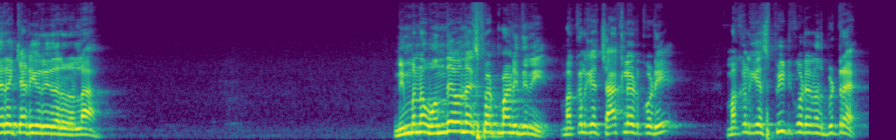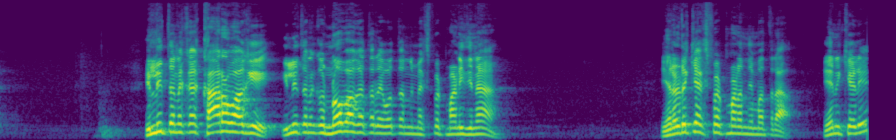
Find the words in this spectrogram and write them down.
ಬೇರೆ ಕ್ಯಾಟಗರಿ ಇದ್ದಾರಲ್ಲ ನಿಮ್ಮನ್ನು ಒಂದೇ ಒಂದು ಎಕ್ಸ್ಪೆಕ್ಟ್ ಮಾಡಿದ್ದೀನಿ. ಮಕ್ಕಳಿಗೆ ಚಾಕ್ಲೇಟ್ ಕೊಡಿ, ಮಕ್ಕಳಿಗೆ ಸ್ವೀಟ್ ಕೊಡಿ ಅನ್ನೋದು ಬಿಟ್ಟರೆ ಇಲ್ಲಿ ತನಕ ಖಾರವಾಗಿ, ಇಲ್ಲಿ ತನಕ ನೋವಾಗೋ ಥರ ಇವತ್ತು ನಿಮ್ಮ ಎಕ್ಸ್ಪೆಕ್ಟ್ ಮಾಡಿದ್ದೀನಾ? ಎರಡಕ್ಕೆ ಎಕ್ಸ್ಪೆಕ್ಟ್ ಮಾಡೋದು ನಿಮ್ಮ ಹತ್ರ. ಏನು ಕೇಳಿ?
